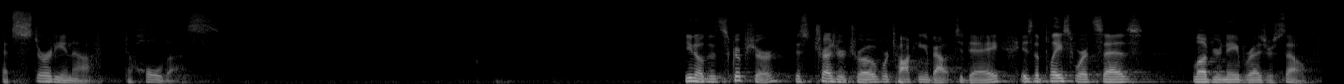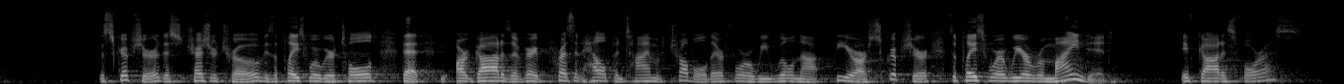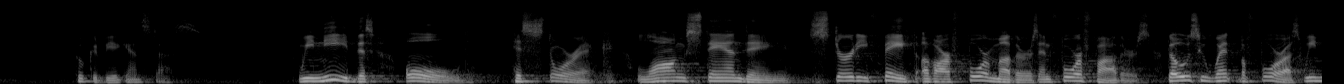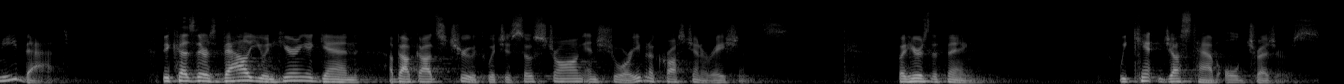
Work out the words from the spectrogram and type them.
that's sturdy enough to hold us. You know, the scripture, this treasure trove we're talking about today, is the place where it says, Love your neighbor as yourself. The scripture, this treasure trove, is a place where we're told that our God is a very present help in time of trouble. Therefore, we will not fear. Our scripture is a place where we are reminded if God is for us, who could be against us? We need this old, historic, long standing, sturdy faith of our foremothers and forefathers, those who went before us. We need that because there's value in hearing again about God's truth, which is so strong and sure, even across generations. But here's the thing we can't just have old treasures.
